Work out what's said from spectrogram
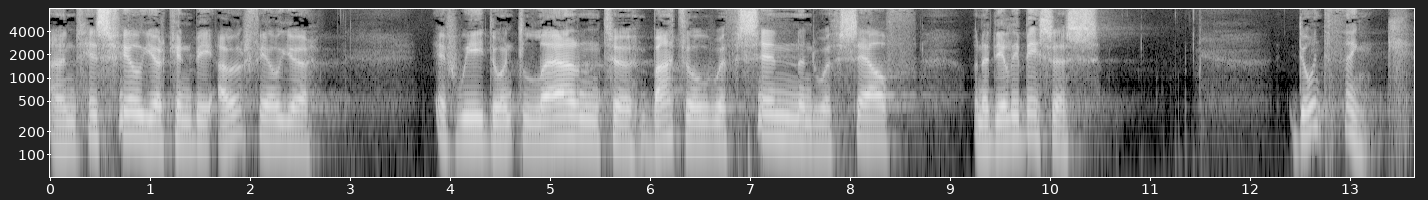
And his failure can be our failure if we don't learn to battle with sin and with self on a daily basis. Don't think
